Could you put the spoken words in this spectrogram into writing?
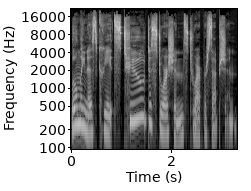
Loneliness creates two distortions to our perception.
